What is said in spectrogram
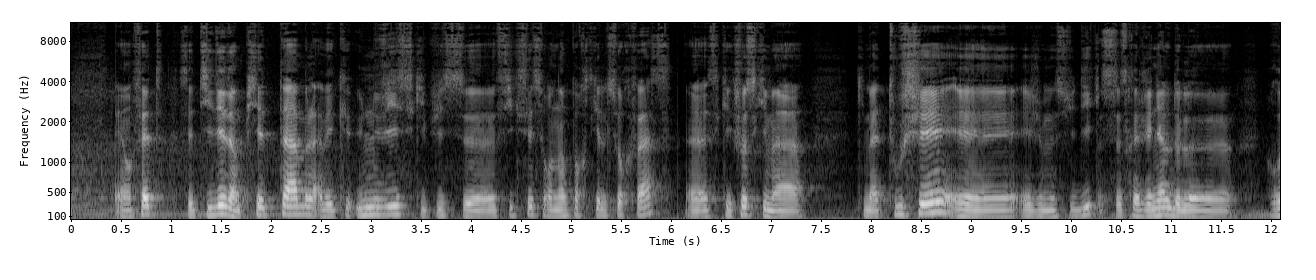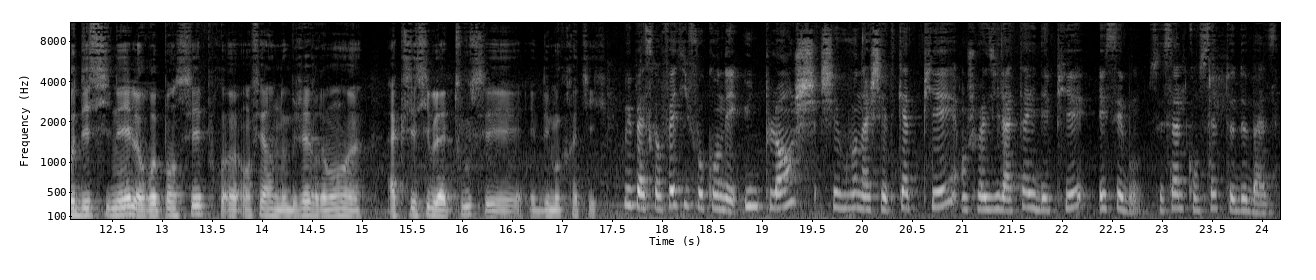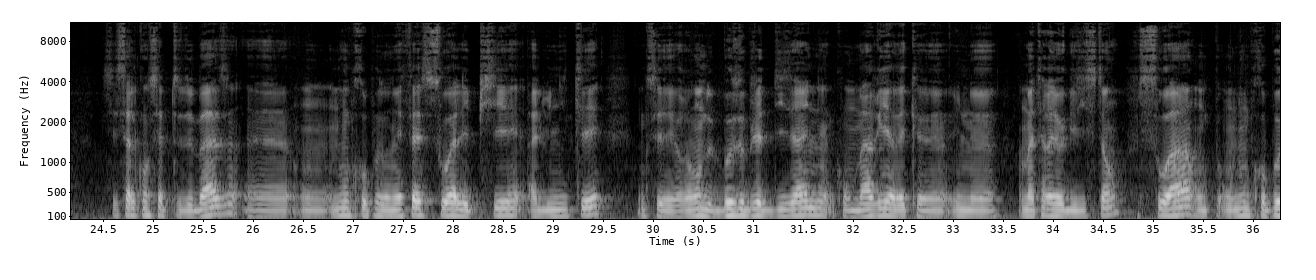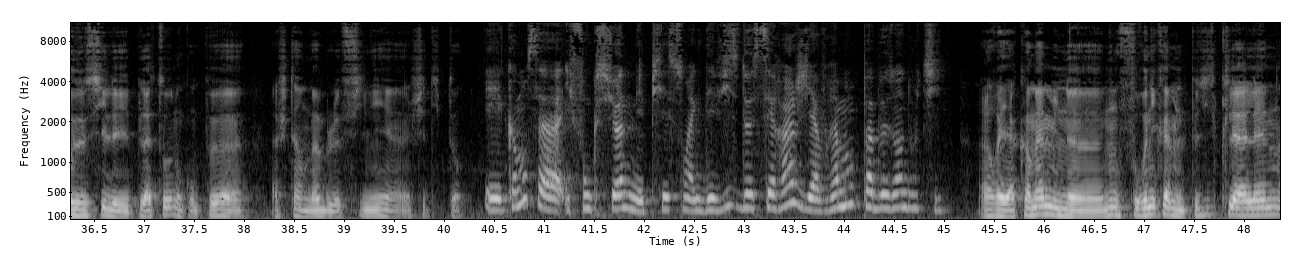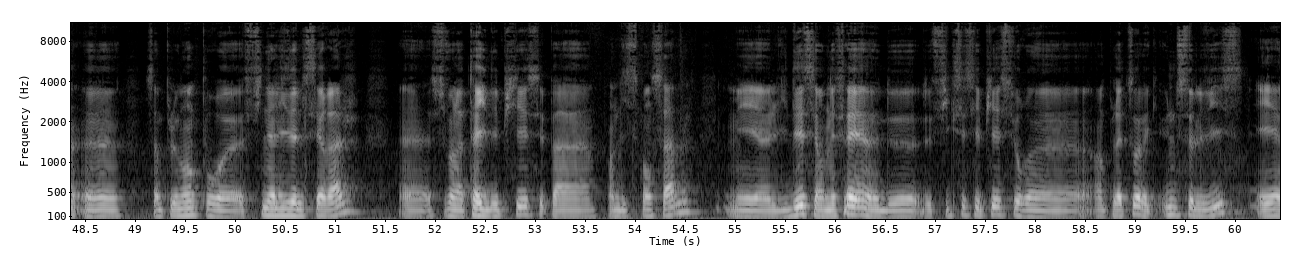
Et en fait, cette idée d'un pied de table avec une vis qui puisse se fixer sur n'importe quelle surface, c'est quelque chose qui m'a qui m'a touché et, je me suis dit que ce serait génial de le redessiner, le repenser pour euh, en faire un objet vraiment euh, accessible à tous et, démocratique. Oui, parce qu'en fait, il faut qu'on ait une planche. Chez vous, on achète quatre pieds, on choisit la taille des pieds et c'est bon. C'est ça le concept de base. C'est ça le concept de base. Euh, on, nous, on propose en effet soit les pieds à l'unité, donc c'est vraiment de beaux objets de design qu'on marie avec une, un matériau existant, soit on, on, nous propose aussi les plateaux, donc on peut acheter un meuble fini euh, chez Tipto. Et comment ça il fonctionne Les pieds sont avec des vis de serrage, il n'y a vraiment pas besoin d'outils Alors il y a quand même une... Euh, nous on fournit quand même une petite clé à laine euh, simplement pour finaliser le serrage. suivant la taille des pieds, c'est pas indispensable. Mais l'idée, c'est en effet de, de, fixer ses pieds sur un plateau avec une seule vis et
